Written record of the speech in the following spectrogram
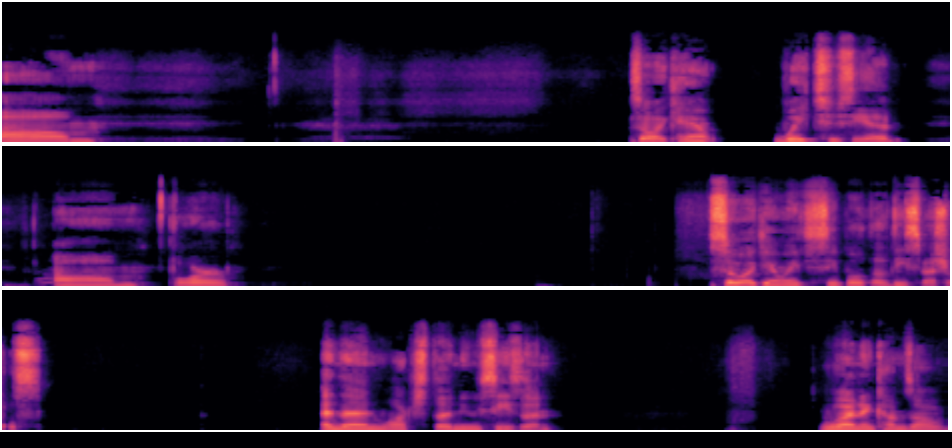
Um so I can't wait to see it. Um for so I can't wait to see both of these specials. And then watch the new season when it comes out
